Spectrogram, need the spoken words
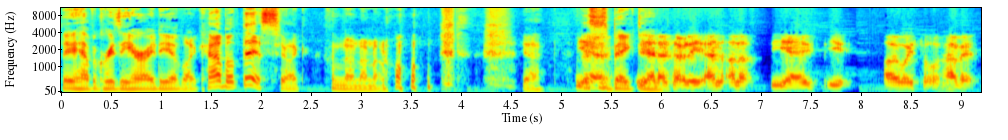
they have a crazy hair idea of like, how about this? You're like, no, no, no, no. yeah. This is baked yeah, in. no, totally. And, and uh, yeah, you, I always sort of have it.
